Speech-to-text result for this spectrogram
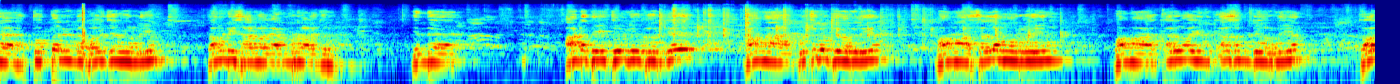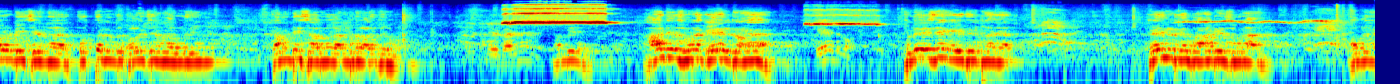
சேர்ந்த தொத்தர் என்ற பழனிசாமி கமிட்டி சார்பாக அன்புடன் அழைக்கிறோம். இந்த ஆட்டத்தை தூக்கி வைப்பதற்கு மாமா குச்சிக்குச்சி அவர்களையும் மாமா செல்லம் அவர்களையும் மாமா கருவாயின் காசமுட்டி அவர்களையும் காரோட்டியை சேர்ந்த தொத்தன் என்ற பழனிசாமி அவர்களையும் கமிட்டி சார்பாக அன்புடன் அழைக்கிறோம். தம்பி ஆடியன்ஸ் கூட கை தட்டுறாங்க கை தட்டுறாங்க கை தட்டுக்கப்ப ஆடியன்ஸ் கூட. அவங்க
